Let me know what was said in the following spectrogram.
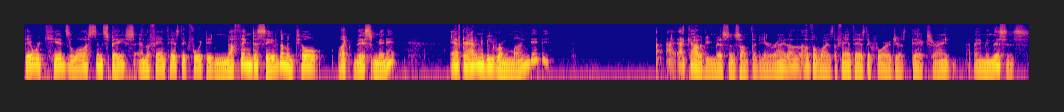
There were kids lost in space, and the Fantastic Four did nothing to save them until, like, this minute? After having to be reminded? I, I gotta be missing something here, right? Otherwise, the Fantastic Four are just dicks, right? I mean, this is.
